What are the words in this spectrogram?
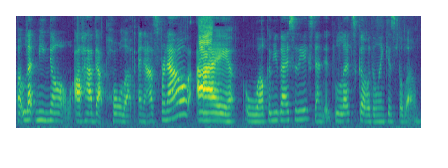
Uh, let me know. I'll have that poll up. And as for now, I welcome you guys to the extended. Let's go. The link is below.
